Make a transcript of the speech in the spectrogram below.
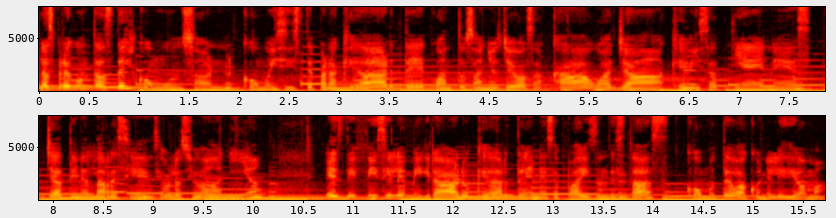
Las preguntas del común son cómo hiciste para quedarte, cuántos años llevas acá o allá, qué visa tienes, ya tienes la residencia o la ciudadanía, es difícil emigrar o quedarte en ese país donde estás, cómo te va con el idioma,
